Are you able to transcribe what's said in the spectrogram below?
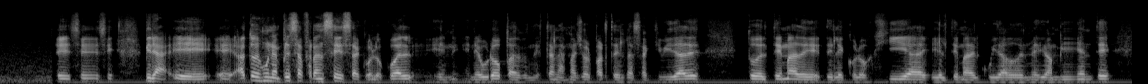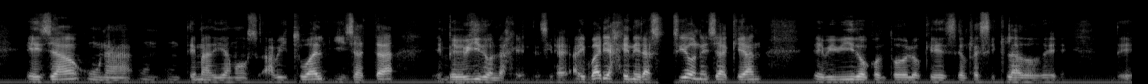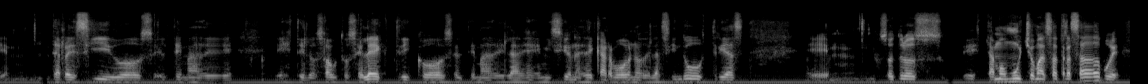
Sí, sí, sí. Mira, eh, eh, Ato es una empresa francesa, con lo cual en, Europa, donde están la mayor parte de las actividades, todo el tema de, la ecología y el tema del cuidado del medio ambiente es ya una, un, tema, digamos, habitual y ya está embebido en la gente. Es decir, hay, varias generaciones ya que han vivido con todo lo que es el reciclado de, de residuos, el tema de este, los autos eléctricos, el tema de las emisiones de carbono de las industrias. Eh, nosotros estamos mucho más atrasados porque,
